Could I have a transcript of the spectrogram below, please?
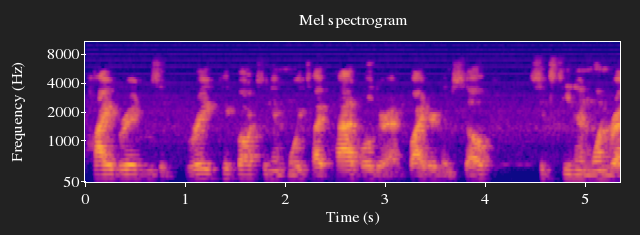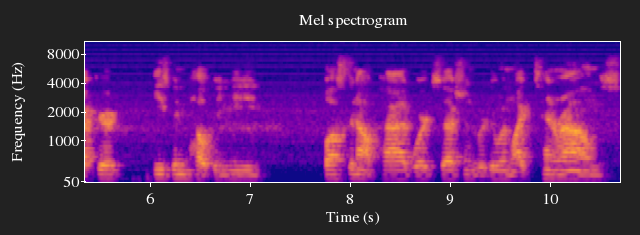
Hybrid. He's a great kickboxing and Muay Thai pad holder and fighter himself. 16 and one record. He's been helping me busting out pad work sessions. We're doing like 10 rounds,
